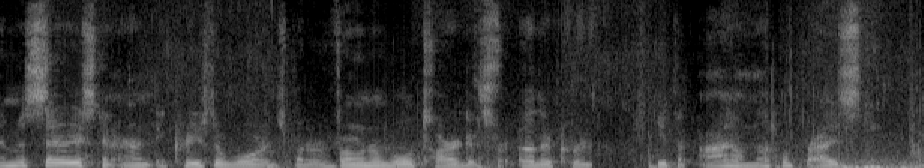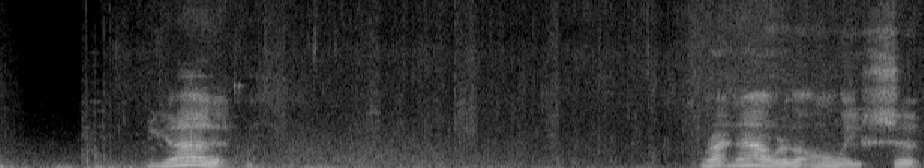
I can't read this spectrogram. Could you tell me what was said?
Emissaries can earn increased rewards, but are vulnerable targets for other crews. Keep an eye on knuckle price. You got it. Right now, we're the only ship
